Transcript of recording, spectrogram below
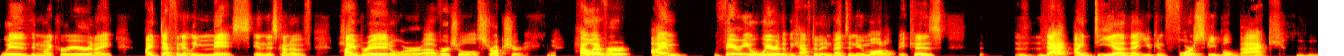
with in my career and I I definitely miss in this kind of hybrid or uh, virtual structure. Yeah. However, I am very aware that we have to invent a new model because that idea that you can force people back mm-hmm.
